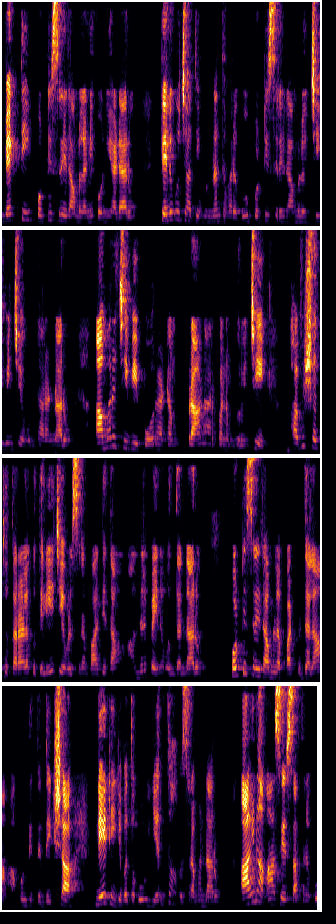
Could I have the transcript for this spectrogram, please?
వ్యక్తి పొట్టి శ్రీరాములని కొనియాడారు. తెలుగు జాతి ఉన్నంత వరకు పొట్టి శ్రీరాములు జీవించే ఉంటారన్నారు. అమరజీవి పోరాటం ప్రాణార్పణం గురించి భవిష్యత్తు తరాలకు తెలియజేయవలసిన బాధ్యత అందరిపైన ఉందన్నారు. పొట్టి శ్రీరాముల పట్టుదల అకుంఠిత దీక్ష నేటి యువతకు ఎంతో అవసరమన్నారు. ఆయన ఆశయ సాధనకు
